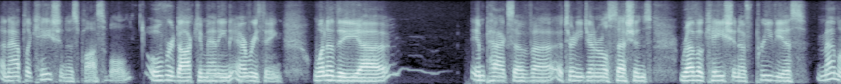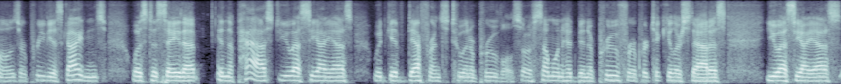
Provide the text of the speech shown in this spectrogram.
an application as possible over documenting everything. One of the uh, impacts of uh, Attorney General Sessions' revocation of previous memos or previous guidance was to say that in the past, USCIS would give deference to an approval. So if someone had been approved for a particular status, USCIS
